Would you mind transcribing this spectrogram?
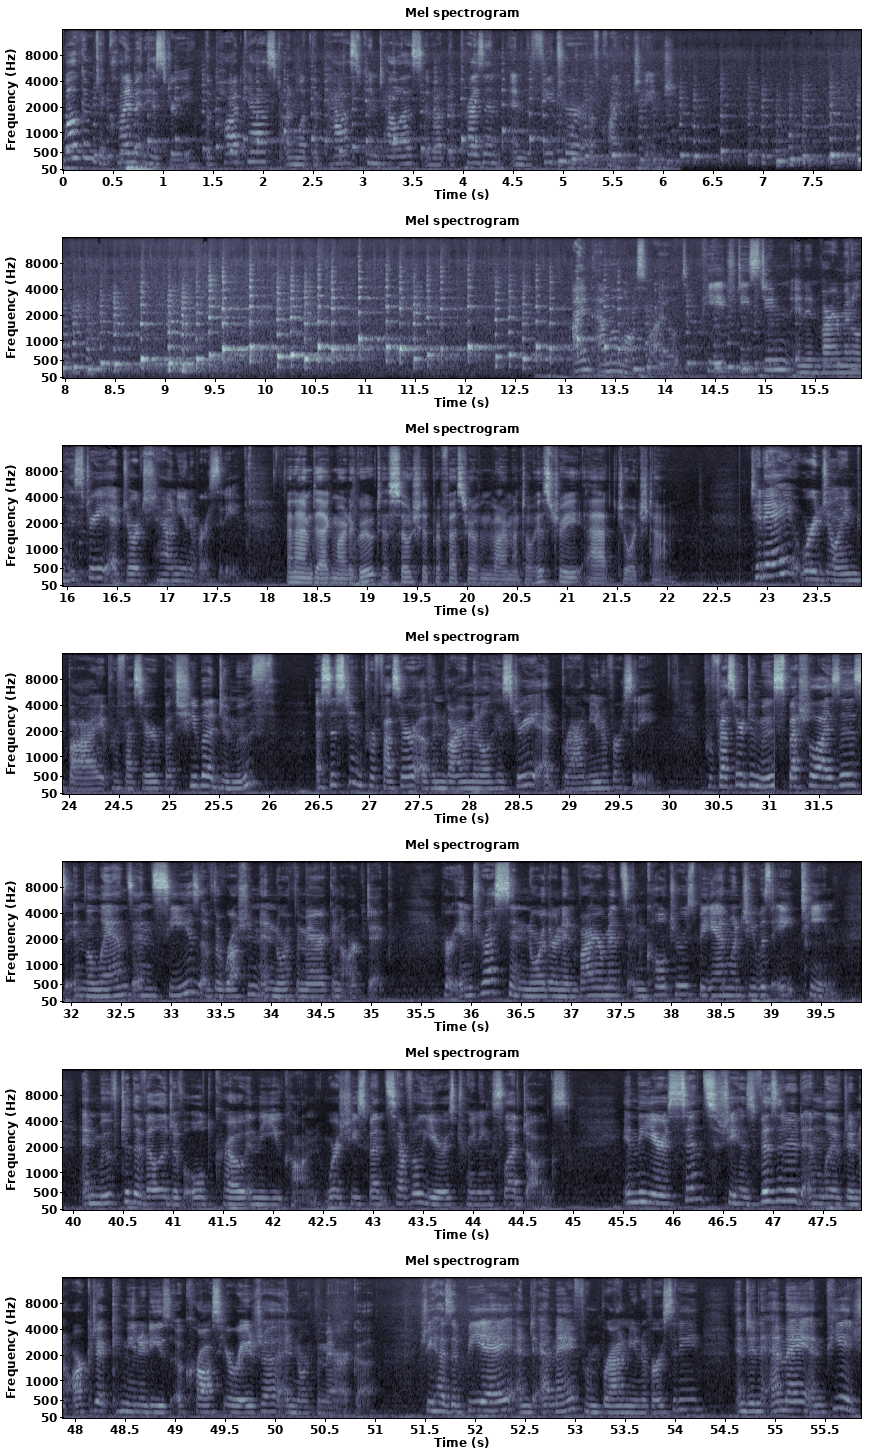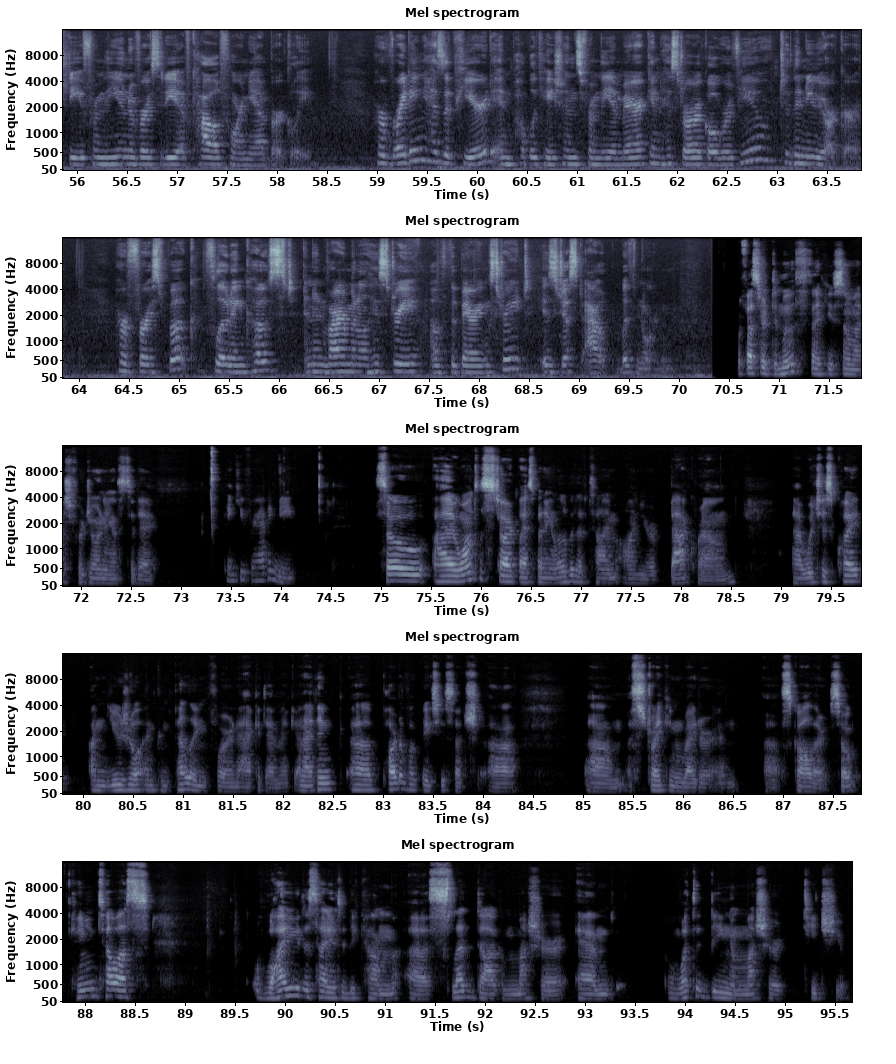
Welcome to Climate History, the podcast on what the past can tell us about the present and the future of climate change. I'm Emma Moesswilde, PhD student in environmental history at Georgetown University. And I'm Dagomar Degroot, Associate Professor of Environmental History at Georgetown. Today, we're joined by Professor Bathsheba DeMuth, Assistant Professor of Environmental History at Brown University. Professor DeMuth specializes in the lands and seas of the Russian and North American Arctic. Her interests in northern environments and cultures began when she was 18 and moved to the village of Old Crow in the Yukon, where she spent several years training sled dogs. In the years since, she has visited and lived in Arctic communities across Eurasia and North America. She has a BA and MA from Brown University and an MA and PhD from the University of California, Berkeley. Her writing has appeared in publications from the American Historical Review to the New Yorker. Her first book, Floating Coast An Environmental History of the Bering Strait, is just out with Norton. Professor DeMuth, thank you so much for joining us today. Thank you for having me. So, I want to start by spending a little bit of time on your background, uh, which is quite unusual and compelling for an academic. And I think uh, part of what makes you such uh, um, a striking writer and uh, scholar. So, can you tell us why you decided to become a sled dog musher and what did being a musher teach you?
